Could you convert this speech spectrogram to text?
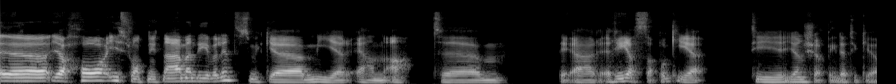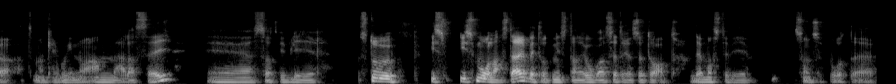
Uh, jaha, isfrontnytt. Nej, men det är väl inte så mycket mer än att um, det är resa på G till Jönköping. Det tycker jag att man kan gå in och anmäla sig uh, så att vi blir står upp i, i Smålandsderbyt åtminstone oavsett resultat. Det måste vi som supporter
